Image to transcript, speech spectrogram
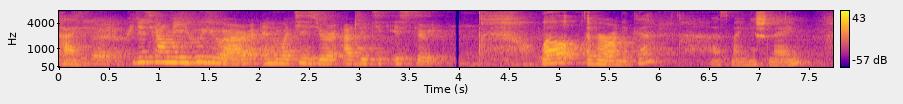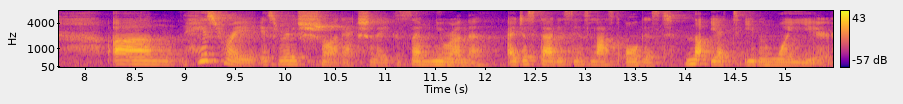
Hi. Could you tell me who you are and what is your athletic history? Well, Veronica, that's my English name. Um, history is really short actually because I'm a new runner. I just started since last August, not yet even one year.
